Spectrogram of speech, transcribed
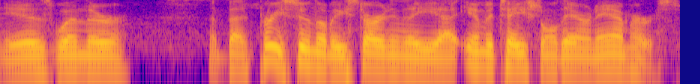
is when they're, pretty soon they'll be starting the uh, Invitational there in Amherst.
